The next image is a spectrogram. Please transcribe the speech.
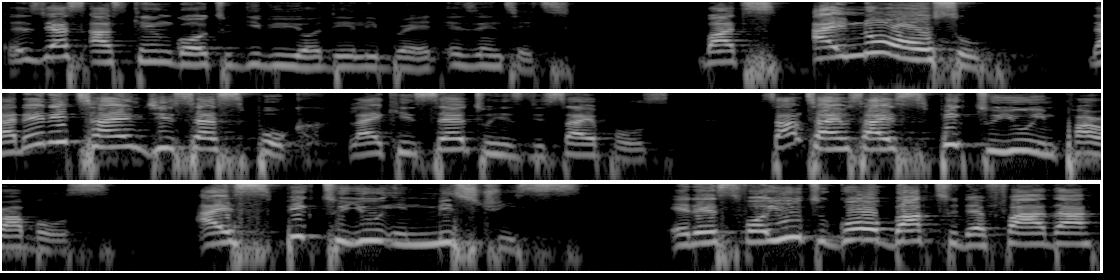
It's just asking God to give you your daily bread, isn't it? But I know also that anytime Jesus spoke, like he said to his disciples, sometimes I speak to you in parables, I speak to you in mysteries. It is for you to go back to the Father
